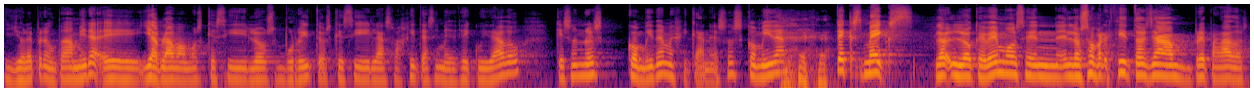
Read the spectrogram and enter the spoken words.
yo le preguntaba, mira, eh, y hablábamos que si los burritos, que si las fajitas, y me dice, cuidado, que eso no es comida mexicana, eso es comida Tex-Mex, lo, que vemos en, los sobrecitos ya preparados.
